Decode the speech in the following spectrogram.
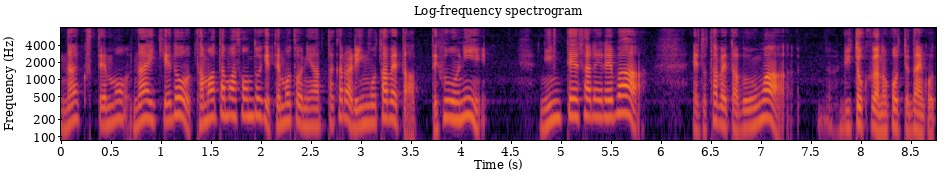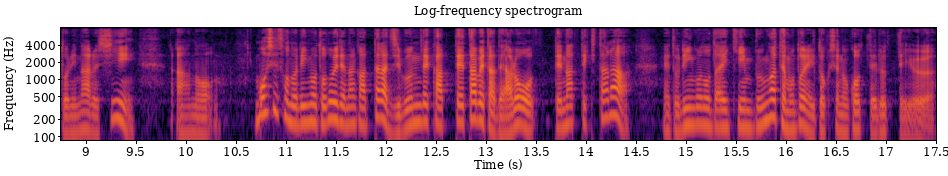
なくてもないけどたまたまその時手元にあったからリンゴ食べたって風に認定されれば、えっと、食べた分は利得が残ってないことになるしあのもしそのリンゴ届いてなかったら自分で買って食べたであろうってなってきたら、えっと、リンゴの代金分が手元に利得して残ってるっていう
